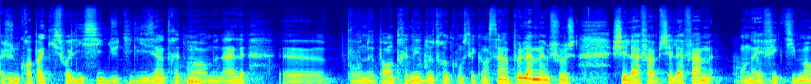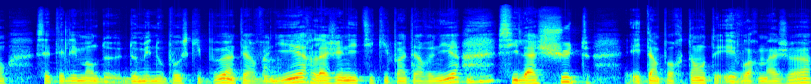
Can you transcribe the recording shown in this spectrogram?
je ne crois pas qu'il soit licite d'utiliser un traitement Mm. hormonal pour ne pas entraîner d'autres conséquences. C'est un peu la même chose chez la femme. Chez la femme, on a effectivement cet élément de, de ménopause qui peut intervenir, la génétique qui peut intervenir. Mm-hmm. Si la chute est importante et voire majeure,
